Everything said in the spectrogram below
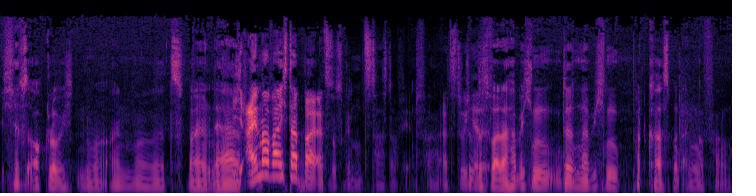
Ich habe es auch, glaube ich, nur einmal oder zwei. Ja, Ich, einmal war ich dabei, als du es genutzt hast, auf jeden Fall. Als du stimmt, das war, da habe ich einen, dann habe ich einen Podcast mit angefangen.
